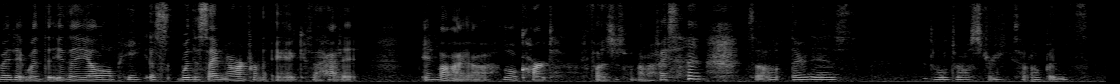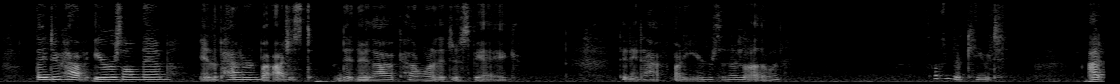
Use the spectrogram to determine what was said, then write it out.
I made it with the, the yellow and pink. It's with the same yarn from the egg because I had it in my uh, little cart. Fuzz just went by my face. so there it is. A little drawstring so it opens. They do have ears on them in the pattern, but I just didn't do that because I wanted it to just be an egg. Didn't need to have bunny ears. And there's the other one. So I think they're cute. I,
